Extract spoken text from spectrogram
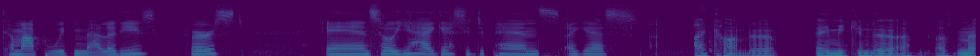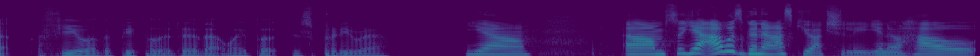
come up with melodies first, and so yeah, I guess it depends. I guess I can't do it. Amy can do it. I've, met a few other people that do it that way, but it's pretty rare. yeah. Um, so yeah, I was gonna ask you actually. You know how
